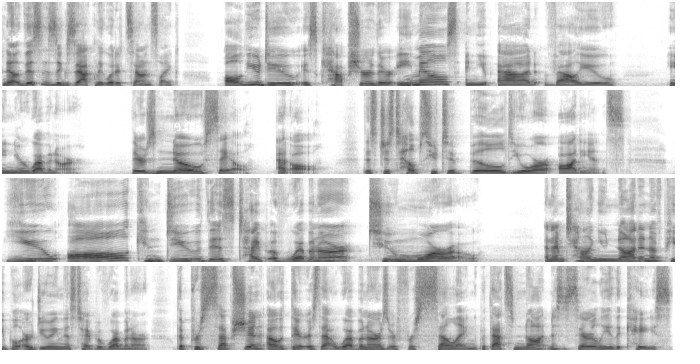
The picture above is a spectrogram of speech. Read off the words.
Now, this is exactly what it sounds like. All you do is capture their emails and you add value in your webinar. There's no sale at all. This just helps you to build your audience. You all can do this type of webinar tomorrow. And I'm telling you, not enough people are doing this type of webinar. The perception out there is that webinars are for selling, but that's not necessarily the case.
